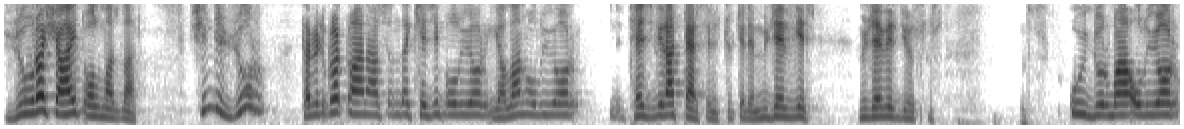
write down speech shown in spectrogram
Zura şahit olmazlar. Şimdi zur tabi lügat manasında kezip oluyor, yalan oluyor, tezvirat dersiniz Türkçe'de. Müzevvir. Müzevvir diyorsunuz. Uydurma oluyor,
